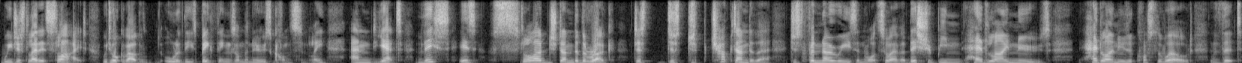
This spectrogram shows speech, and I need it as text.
we just let it slide. We talk about all of these big things on the news constantly. And yet this is sludged under the rug. Just just just chucked under there just for no reason whatsoever. This should be headline news. Headline news across the world that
